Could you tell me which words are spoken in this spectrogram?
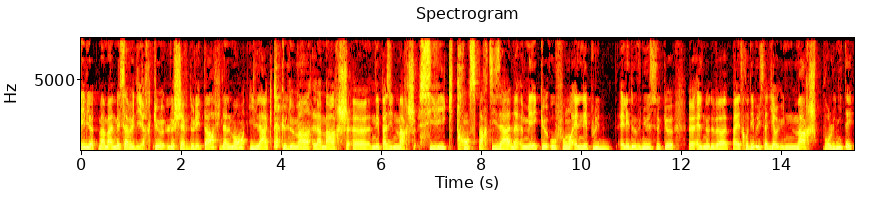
Elliot Maman, mais ça veut dire que le chef de l'État, finalement, il acte que demain, la marche euh, n'est pas une marche civique, transpartisane, mais qu'au fond, elle n'est plus, elle est devenue ce qu'elle euh, ne devait pas être au début, c'est-à-dire une marche pour l'unité.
